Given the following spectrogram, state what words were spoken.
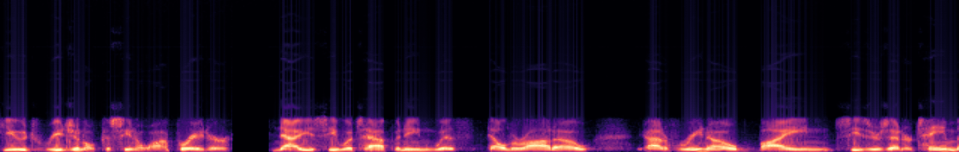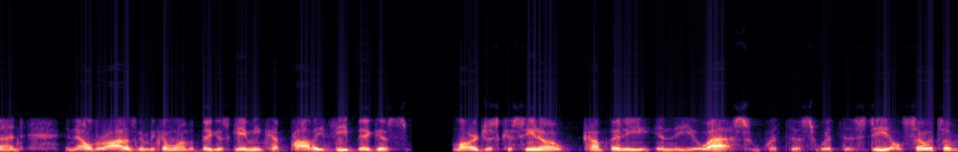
huge regional casino operator. Now you see what's happening with Eldorado out of Reno buying Caesars Entertainment, and Eldorado is going to become one of the biggest gaming, probably the biggest, largest casino company in the U.S. with this with this deal. So it's a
